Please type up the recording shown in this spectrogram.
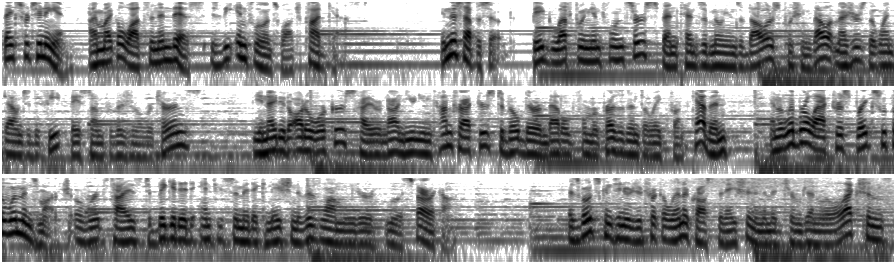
Thanks for tuning in. I'm Michael Watson, and this is the Influence Watch podcast. In this episode, big left wing influencers spend tens of millions of dollars pushing ballot measures that went down to defeat based on provisional returns. The United Auto Workers hire non union contractors to build their embattled former president a lakefront cabin. And a liberal actress breaks with the Women's March over its ties to bigoted anti Semitic Nation of Islam leader Louis Farrakhan. As votes continue to trickle in across the nation in the midterm general elections,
